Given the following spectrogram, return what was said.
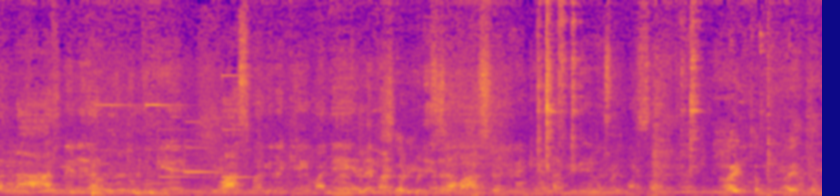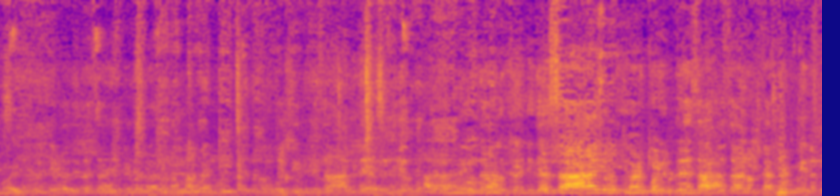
ಎಲ್ಲ ಆದ್ಮೇಲೆ ಕುಟುಂಬಕ್ಕೆ ವಾಸವಾಗಿರಕ್ಕೆ ಮನೆ ಎಲ್ಲ ವಾಸವಾಗಿರಕ್ಕೆ ಎಲ್ಲ ನೀವೇ ವ್ಯವಸ್ಥೆ ಮಾಡ್ತಾರೆ ಆಯ್ತಮ್ಮ. ಆಯ್ತಮ್ಮ ಆಯ್ತು ಕೇಳೋದಿಲ್ಲ. ಸರ್ ಈ ನಮ್ಮ ಮಗನ ಹುಡ್ಕಿದ್ರು ನಮ್ಮ ಜೊತೆ ಇದ್ರೆ ಸಾಕು. ಸರ್, ನಮ್ಮ ಕರ್ನಾಟಕ ನನ್ನ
